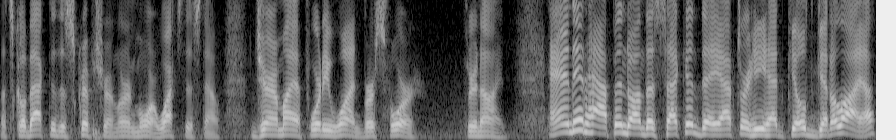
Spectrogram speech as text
Let's go back to the scripture and learn more. Watch this now. Jeremiah 41, verse 4 through 9. And it happened on the second day after he had killed Gedaliah,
